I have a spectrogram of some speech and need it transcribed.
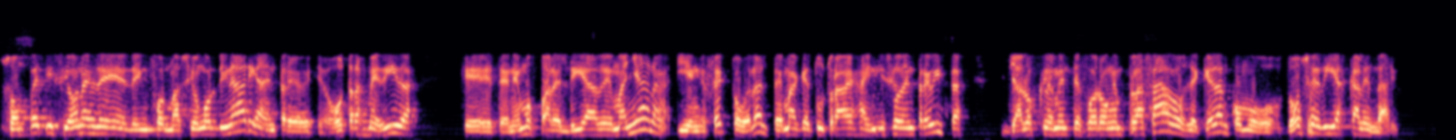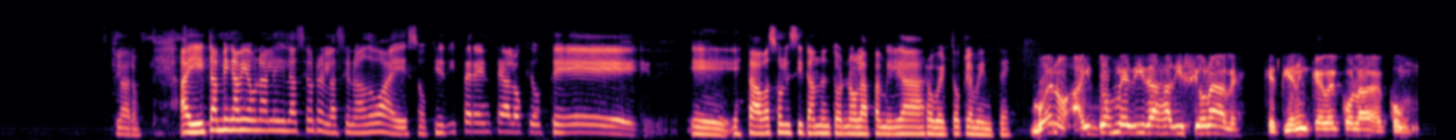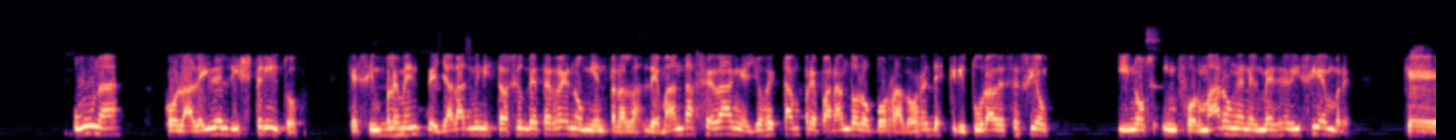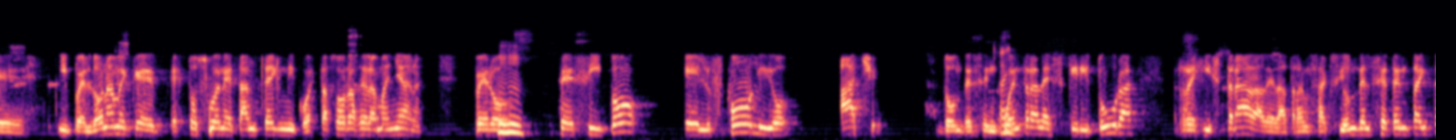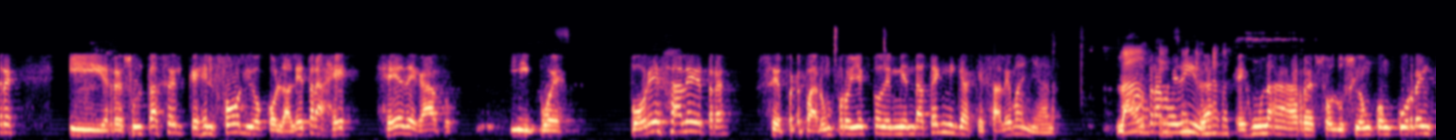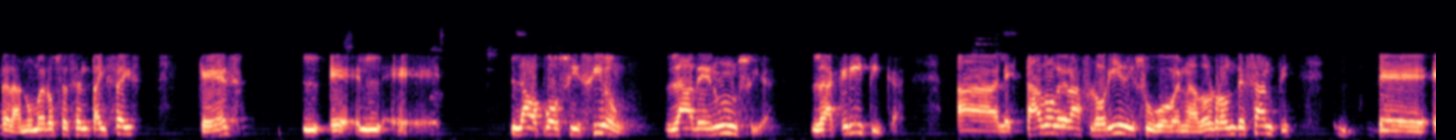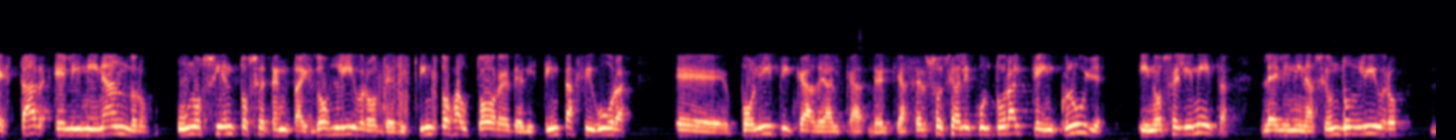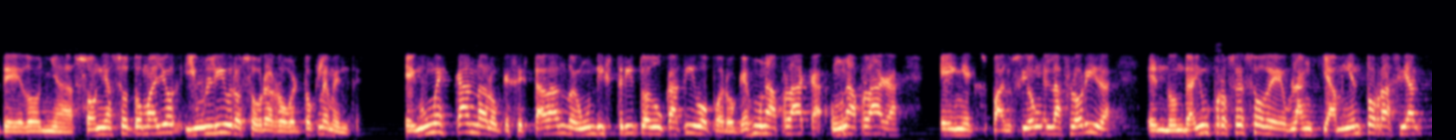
son peticiones de, información ordinaria, entre otras medidas que tenemos para el día de mañana. Y en efecto, ¿verdad? El tema que tú traes a inicio de entrevista, ya los clementes fueron emplazados, le quedan como 12 días calendario. Claro. Ahí también había una legislación relacionada a eso, que es diferente a lo que usted eh, estaba solicitando en torno a la familia Roberto Clemente. Bueno, hay dos medidas adicionales que tienen que ver con la con una con la ley del distrito, que simplemente ya la administración de terreno, mientras las demandas se dan, ellos están preparando los borradores de escritura de sesión y nos informaron en el mes de diciembre que, y perdóname que esto suene tan técnico a estas horas de la mañana, pero se citó el folio H, donde se encuentra la escritura registrada de la transacción del 73 y resulta ser que es el folio con la letra G, G de gato. Y pues por esa letra se preparó un proyecto de enmienda técnica que sale mañana. La ah, otra medida es una resolución concurrente, la número 66, que es eh, eh, la oposición, la denuncia, la crítica al Estado de la Florida y su gobernador Ron DeSantis de estar eliminando unos 172 libros de distintos autores, de distintas figuras eh, políticas de, del quehacer social y cultural, que incluye y no se limita la eliminación de un libro de doña Sonia Sotomayor y un libro sobre Roberto Clemente. En un escándalo que se está dando en un distrito educativo, pero que es una placa, una plaga en expansión en la Florida, en donde hay un proceso de blanqueamiento racial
